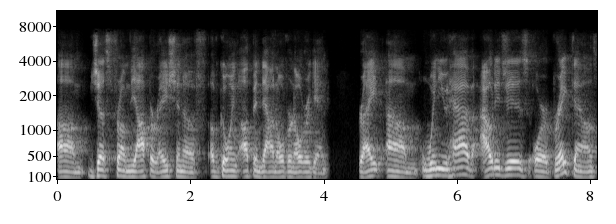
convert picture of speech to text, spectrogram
um, just from the operation of of going up and down over and over again, right? Um, when you have outages or breakdowns,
